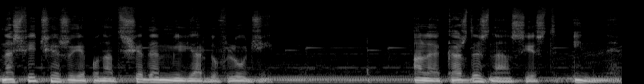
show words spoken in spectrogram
Na świecie żyje ponad 7 miliardów ludzi, ale każdy z nas jest inny.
